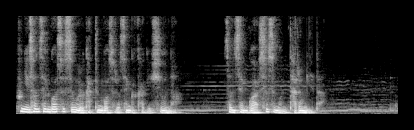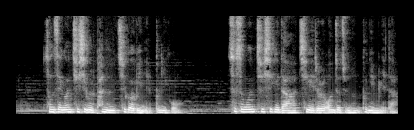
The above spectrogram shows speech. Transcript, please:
흔히 선생과 스승을 같은 것으로 생각하기 쉬우나 선생과 스승은 다릅니다. 선생은 지식을 파는 직업인일 뿐이고 스승은 지식에다 지혜를 얹어주는 분입니다.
